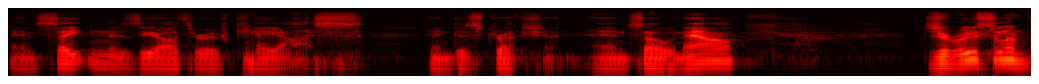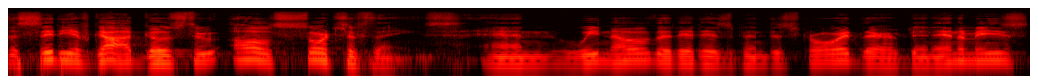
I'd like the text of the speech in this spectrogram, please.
and Satan is the author of chaos and destruction. And so now, Jerusalem, the city of God, goes through all sorts of things. And we know that it has been destroyed. There have been enemies.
